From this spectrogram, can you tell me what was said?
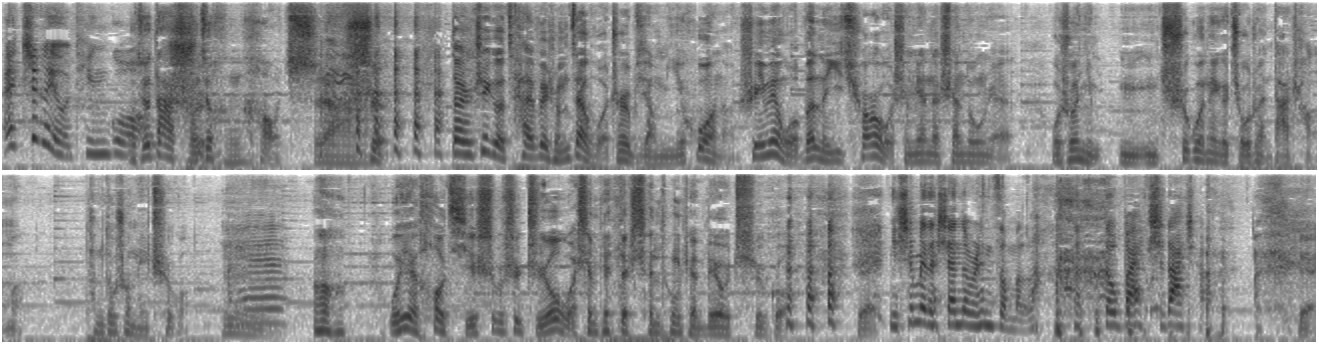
哎，这个有听过。我觉得大肠就很好吃啊。是，但是这个菜为什么在我这儿比较迷惑呢？是因为我问了一圈我身边的山东人，我说你你你吃过那个九转大肠吗？他们都说没吃过。嗯。哦，我也好奇是不是只有我身边的山东人没有吃过。对。你身边的山东人怎么了？都不爱吃大肠。对，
